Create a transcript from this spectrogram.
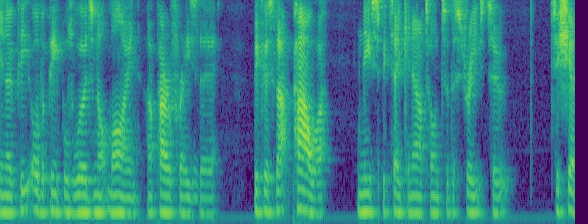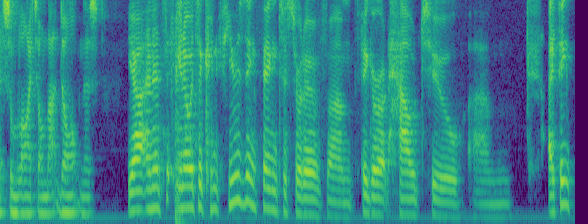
you know, other people's words, not mine. I paraphrase there, because that power needs to be taken out onto the streets to to shed some light on that darkness. Yeah, and it's you know it's a confusing thing to sort of um, figure out how to. Um, I think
